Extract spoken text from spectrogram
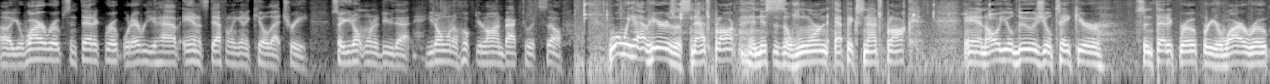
uh, your wire rope, synthetic rope, whatever you have, and it's definitely going to kill that tree. So you don't want to do that. You don't want to hook your line back to itself. What we have here is a snatch block, and this is a Warn Epic snatch block. And all you'll do is you'll take your synthetic rope or your wire rope,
